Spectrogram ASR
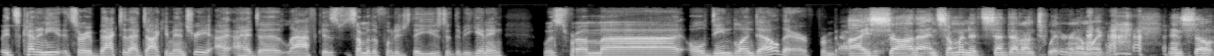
it's kind of neat. It's sort of back to that documentary. I, I had to laugh because some of the footage they used at the beginning was from uh, old Dean Blundell there from back. I saw that, and someone had sent that on Twitter, and I'm like, what? and so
